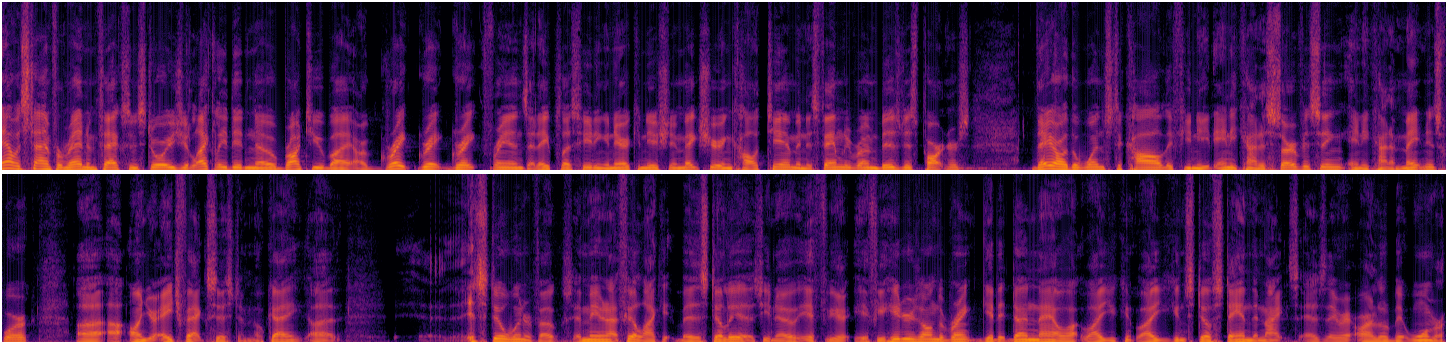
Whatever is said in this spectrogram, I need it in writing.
Now it's time for random facts and stories you likely didn't know. Brought to you by our great, great, great friends at A Plus Heating and Air Conditioning. Make sure and call Tim and his family-run business partners. They are the ones to call if you need any kind of servicing, any kind of maintenance work uh, uh, on your HVAC system. Okay. Uh, it's still winter, folks. It may not feel like it, but it still is. You know, if your if your heater's on the brink, get it done now while you can while you can still stand the nights as they are a little bit warmer.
